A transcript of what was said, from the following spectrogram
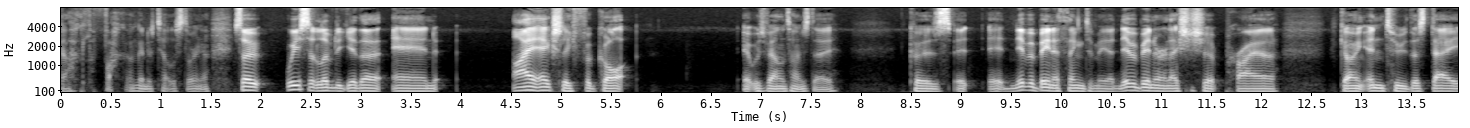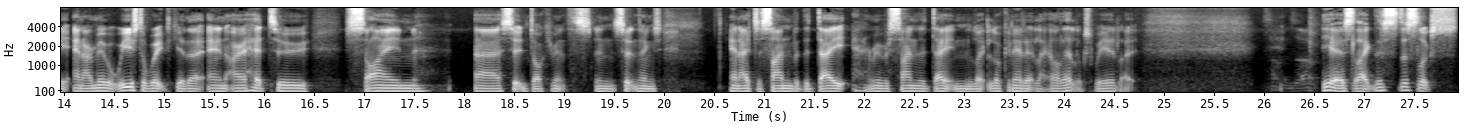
ah, fuck, I'm to tell the story now. So we used to live together, and I actually forgot it was Valentine's Day because it, it had never been a thing to me. I'd never been in a relationship prior going into this day. And I remember we used to work together and I had to sign uh, certain documents and certain things. And I had to sign with the date. I remember signing the date and like looking at it like, oh, that looks weird. Like, yeah, it's like this, this looks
